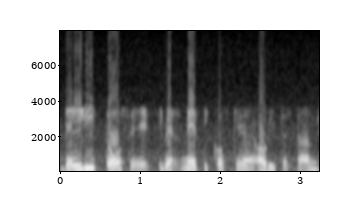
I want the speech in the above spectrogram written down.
delitos eh, cibernéticos que ahorita están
